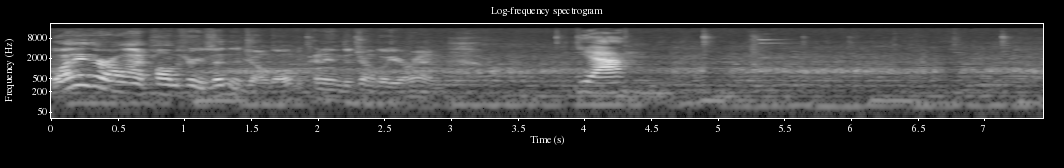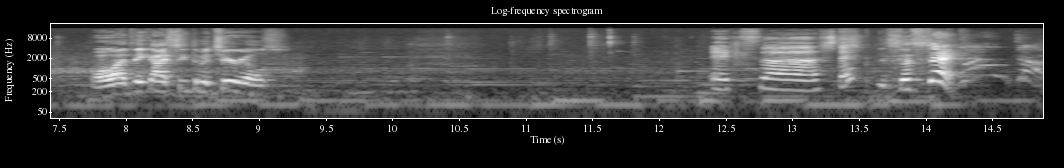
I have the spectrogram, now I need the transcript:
Well, I think there are a lot of palm trees in the jungle, depending on the jungle you're in. Yeah. Oh, I think I see the materials. It's the stick. It's the stick. Well done.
